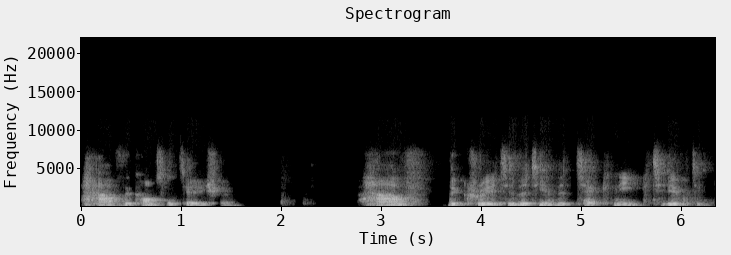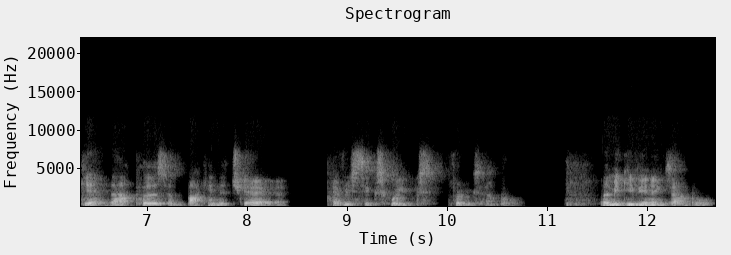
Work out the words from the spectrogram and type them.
have the consultation, have the creativity and the technique to be able to get that person back in the chair every six weeks, for example. Let me give you an example.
